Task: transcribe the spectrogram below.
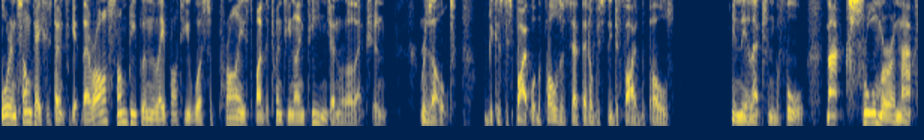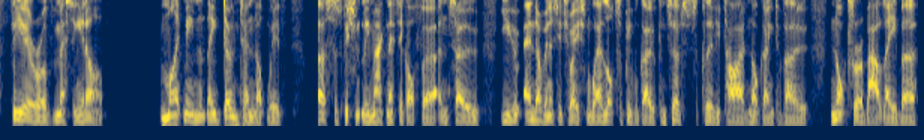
or in some cases, don't forget, there are some people in the Labour Party who were surprised by the 2019 general election result, because despite what the polls had said, they'd obviously defied the polls in the election before. That trauma and that fear of messing it up might mean that they don't end up with a sufficiently magnetic offer. And so you end up in a situation where lots of people go, Conservatives are clearly tired, not going to vote, not sure about Labour.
